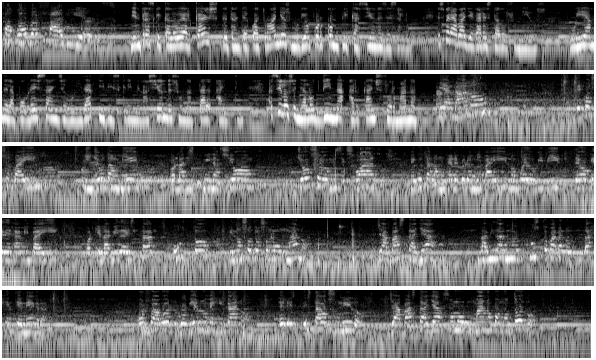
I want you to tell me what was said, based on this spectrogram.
for over five years. Mientras que Caloé Arcanch, de 34 años, murió por complicaciones de salud. Esperaba llegar a Estados Unidos. Huían de la pobreza, inseguridad y discriminación de su natal Haití. Así lo señaló Dina Arcanch, su hermana. Mi hermano dejó su país y yo también por la discriminación, yo soy homosexual, me gustan las mujeres, pero en mi país no puedo vivir, tengo que dejar mi país porque la vida es tan justo y nosotros somos humanos. Ya basta ya. La vida no es justo para la gente negra. Por favor, el gobierno mexicano, de Estados Unidos, ya basta ya, somos humanos como todos.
